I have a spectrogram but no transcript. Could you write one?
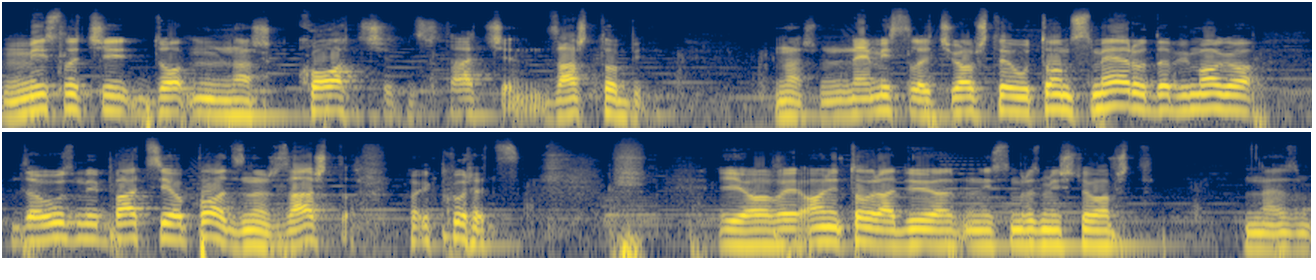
Misleći, do, znaš, ko će, šta će, zašto bi, Znaš, ne misleći uopšte u tom smeru da bi mogao da uzme i bacio pod, znaš, zašto? Ovaj kurac. I ovaj, on je to uradio, ja nisam razmišljao uopšte. Ne znam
